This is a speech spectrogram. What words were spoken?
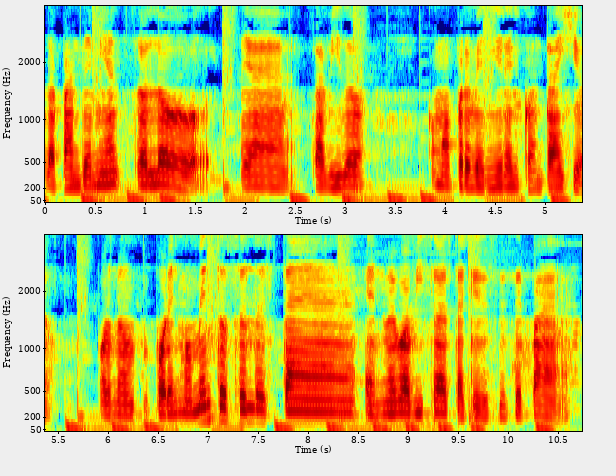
la pandemia solo se ha sabido cómo prevenir el contagio. Por, por el momento solo está el nuevo aviso hasta que se sepa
